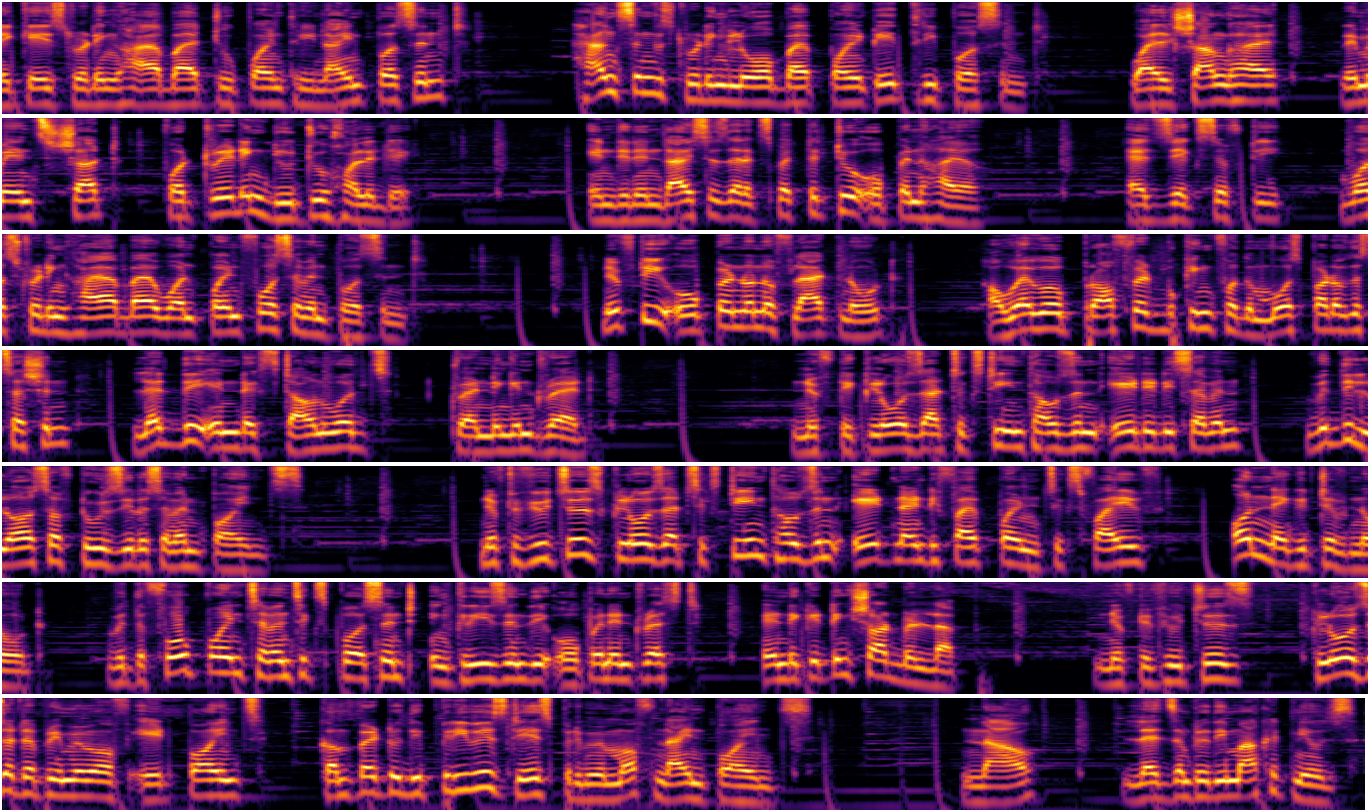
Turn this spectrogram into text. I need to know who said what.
Speaker 1: Nikkei is trading higher by 2.39%, Hang Seng is trading lower by 0.83%, while Shanghai remains shut for trading due to holiday. Indian indices are expected to open higher. SGX Nifty was trading higher by 1.47%. Nifty opened on a flat note, however, profit booking for the most part of the session led the index downwards, trending in red. Nifty closed at 16,887 with the loss of 207 points. Nifty futures closed at 16,895.65 on negative note with the 4.76% increase in the open interest indicating short build-up. Nifty futures closed at a premium of 8 points compared to the previous day's premium of 9 points. Now, let's jump to the market news.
